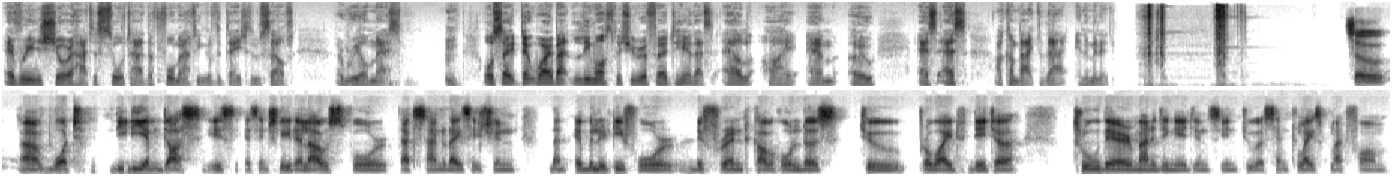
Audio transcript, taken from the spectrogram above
every insurer had to sort out the formatting of the data themselves. A real mess. also, don't worry about LIMOSS, which you referred to here. That's L I M O S S. I'll come back to that in a minute. So, uh, what DDM does is essentially it allows for that standardization, that ability for different cover holders to provide data through their managing agents into a centralized platform,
